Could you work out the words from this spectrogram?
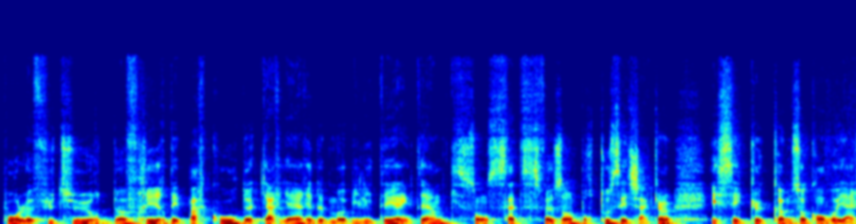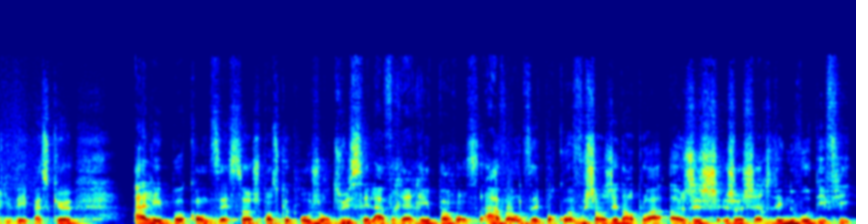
pour le futur d'offrir des parcours de carrière et de mobilité interne qui sont satisfaisants pour tous et chacun. Et c'est que comme ça qu'on va y arriver. Parce que à l'époque, on disait ça. Je pense qu'aujourd'hui, c'est la vraie réponse. Avant, on disait pourquoi vous changez d'emploi? Ah, je, cherche des nouveaux défis.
